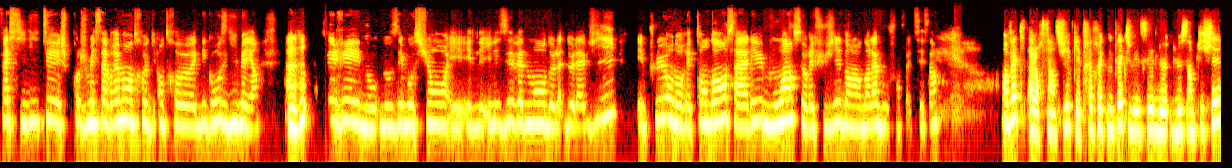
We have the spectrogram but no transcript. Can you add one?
facilités, je, mets ça vraiment entre, entre, avec des grosses guillemets, hein, à mhm. gérer nos, nos, émotions et, les, événements de la, de la, vie, et plus on aurait tendance à aller moins se réfugier dans, dans la bouffe, en fait, c'est ça? En fait, alors c'est un sujet qui est très très complexe, je vais essayer de le, simplifier.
